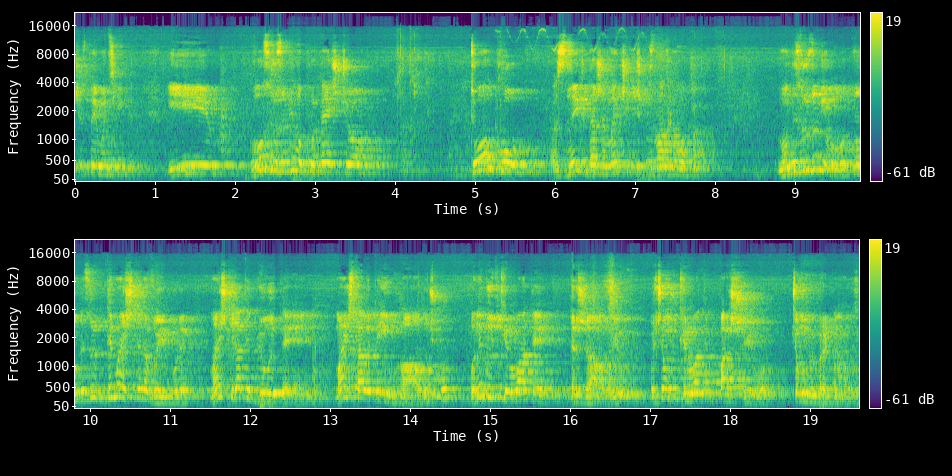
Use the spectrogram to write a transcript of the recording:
чисто емоційне. І було зрозуміло про те, що толку з них навіть менше, ніж козла з молока. Ну не зрозуміло. От, ну, не. Ти маєш йти на вибори, маєш кидати бюлетень, маєш ставити їм галочку, вони будуть керувати державою, причому керувати паршиво, в чому ми переконалися.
